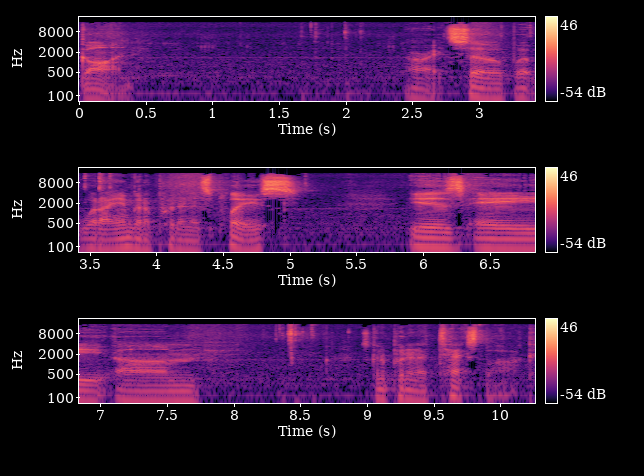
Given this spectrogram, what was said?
Gone. All right, so, but what I am going to put in its place is a, um, I was going to put in a text block,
